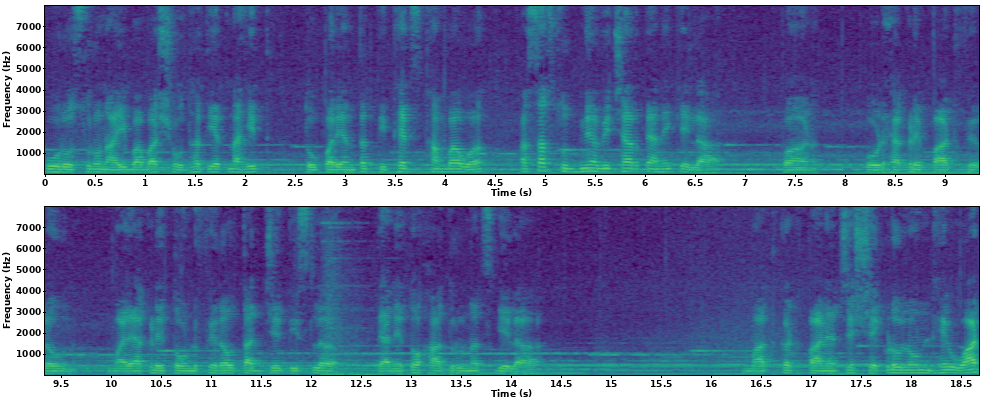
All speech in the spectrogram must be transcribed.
पूर ओसरून आईबाबा शोधत येत नाहीत तोपर्यंत तिथेच थांबावं असा सुज्ञ विचार त्याने केला. पण ओढ्याकडे पाठ फिरवून मळ्याकडे तोंड फिरवतात जे दिसलं त्याने तो हादरूनच गेला. मातकट पाण्याचे शेकडो लोंढे वाट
